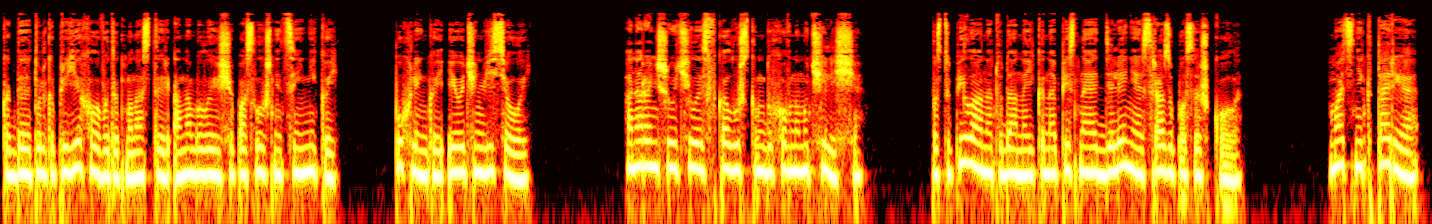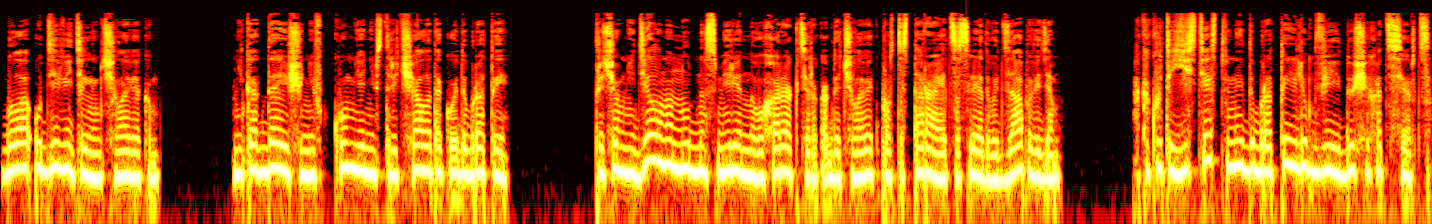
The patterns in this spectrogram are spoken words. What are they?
Когда я только приехала в этот монастырь, она была еще послушницей Никой, пухленькой и очень веселой. Она раньше училась в Калужском духовном училище. Поступила она туда на иконописное отделение сразу после школы. Мать Нектария была удивительным человеком. Никогда еще ни в ком я не встречала такой доброты. Причем не делано нудно смиренного характера, когда человек просто старается следовать заповедям, а какой-то естественной доброты и любви, идущих от сердца.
